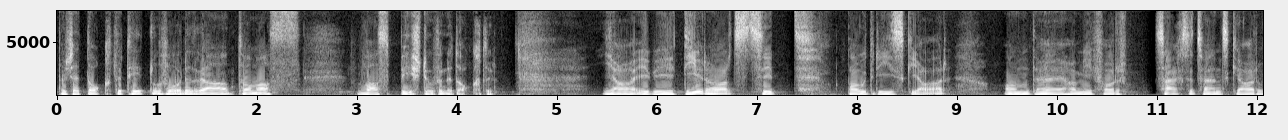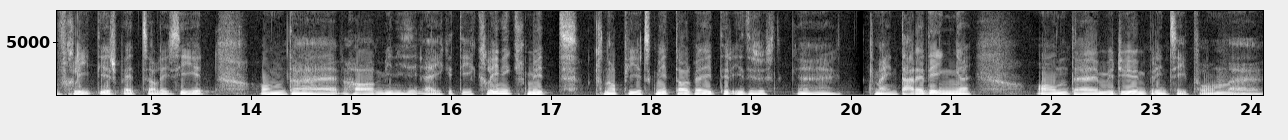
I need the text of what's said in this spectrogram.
da ist ein Doktortitel vorne dran. Thomas, was bist du für ein Doktor? Ja, ich bin Tierarzt seit bald 30 Jahren und äh, habe mich vor 26 Jahren auf Kleintier spezialisiert und äh, habe meine eigene Klinik mit knapp 40 Mitarbeitern in der äh, Gemeinde Deredingen und äh, wir tun im Prinzip vom äh,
